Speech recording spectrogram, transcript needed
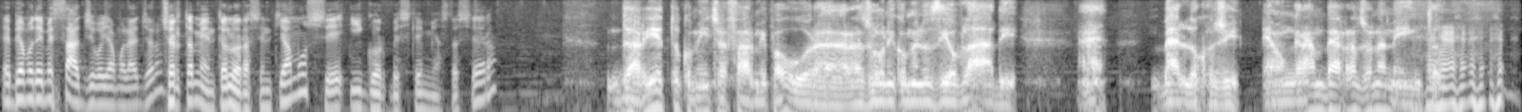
E abbiamo dei messaggi, vogliamo leggere? Certamente, allora sentiamo se Igor bestemmia stasera. Darietto comincia a farmi paura, ragioni come lo zio Vladi, eh? bello così, è un gran bel ragionamento.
